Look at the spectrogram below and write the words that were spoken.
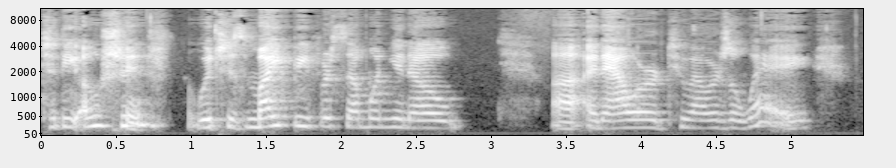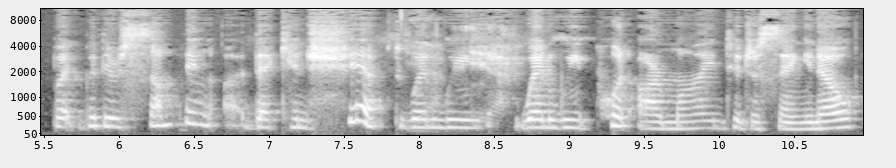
to the ocean, which is might be for someone you know uh, an hour or two hours away. But but there's something uh, that can shift when we when we put our mind to just saying, you know,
